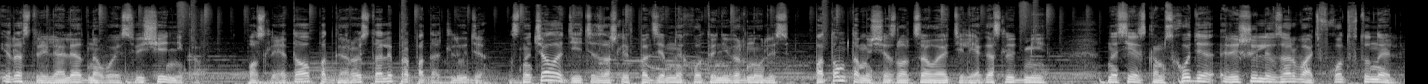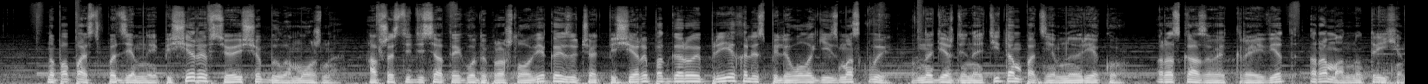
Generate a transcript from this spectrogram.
и расстреляли одного из священников. После этого под горой стали пропадать люди. Сначала дети зашли в подземный ход и не вернулись. Потом там исчезла целая телега с людьми. На сельском сходе решили взорвать вход в туннель. Но попасть в подземные пещеры все еще было можно – а в 60-е годы прошлого века изучать пещеры под горой приехали спелеологи из Москвы в надежде найти там подземную реку рассказывает краевед Роман Нутрихин.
